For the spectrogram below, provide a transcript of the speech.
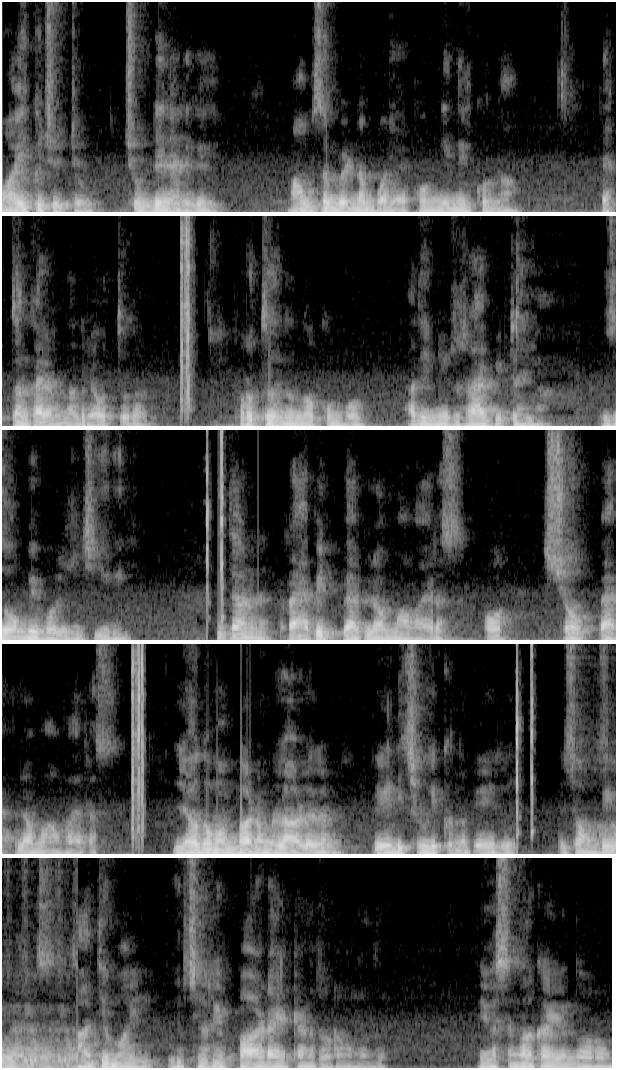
വായിക്കു ചുറ്റും ചുണ്ടിനരികിൽ മാംസം പിണ്ടം പോലെ പൊങ്ങി നിൽക്കുന്ന രക്തം കലർന്ന ഗ്രോത്തുകൾ. പുറത്തു നിന്ന് നോക്കുമ്പോൾ അതിനൊരു റാബിറ്റ് അല്ല സോംബി പോലൊരു ജീവി. ഇതാണ് rabbit papilloma virus or Shope papilloma virus ലോകമെമ്പാടുമുള്ള ആളുകൾ പേടിച്ചു വിളിക്കുന്ന പേര് സോംബി വൈറസ് ആദ്യമായി ഒരു ചെറിയ പാടായിട്ടാണ് തുടങ്ങുന്നത്. ദിവസങ്ങൾ കഴിയുന്തോറും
